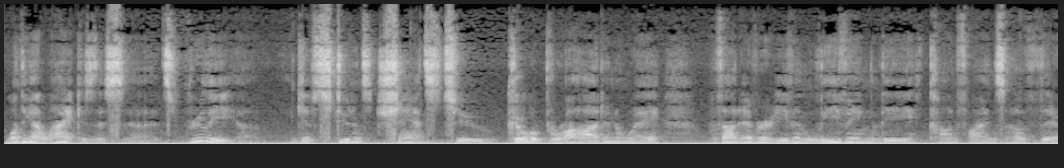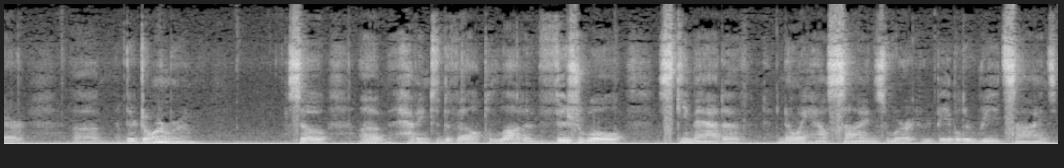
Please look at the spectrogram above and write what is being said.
one thing I like is this, uh, it's really uh, gives students a chance to go abroad in a way without ever even leaving the confines of their uh, of their dorm room. So um, having to develop a lot of visual schemata, knowing how signs work, be able to read signs,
